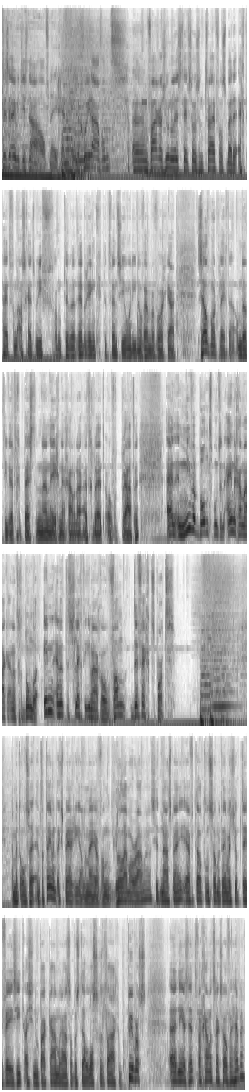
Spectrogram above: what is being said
Het is eventjes na half negen. Een hele goede avond. Een VARA-journalist heeft zo zijn twijfels bij de echtheid van de afscheidsbrief van Tim Ribberink. De Twentse jongen die november vorig jaar zelfmoord pleegde omdat hij werd gepest. En na negen gaan we daar uitgebreid over praten. En een nieuwe bond moet een einde gaan maken aan het gedonder in en het slechte imago van de vechtsport. En met onze entertainment-expert Rianne Meijer van Glamorama zit naast mij. Hij vertelt ons zometeen wat je op tv ziet... als je een paar camera's op een stel losgeslagen pubers eh, neerzet. Waar gaan we het straks over hebben?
